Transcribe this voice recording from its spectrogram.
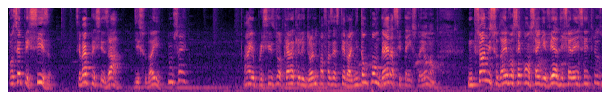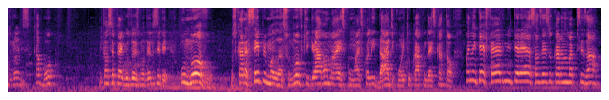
Você precisa? Você vai precisar disso daí? Não sei. Ah, eu preciso, eu quero aquele drone para fazer asteroide. Então pondera se tem isso daí ou não. Só nisso daí você consegue ver a diferença entre os drones. Acabou. Então você pega os dois modelos e vê. O novo, os caras sempre lançam o novo que grava mais, com mais qualidade, com 8K, com 10K tal. Mas não interfere, não interessa. Às vezes o cara não vai precisar.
